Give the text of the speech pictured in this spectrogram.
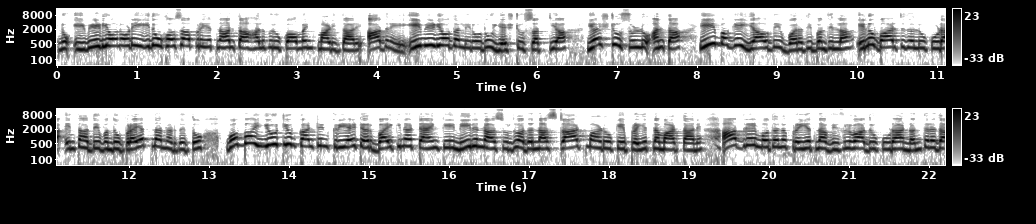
ಇನ್ನು ಈ ವಿಡಿಯೋ ನೋಡಿ ಇದು ಹೊಸ ಪ್ರಯತ್ನ ಅಂತ ಹಲವರು ಕಾಮೆಂಟ್ ಮಾಡಿದ್ದಾರೆ. ಆದರೆ ಈ ವಿಡಿಯೋದಲ್ಲಿರೋದು ಎಷ್ಟು ಸತ್ಯ, ಎಷ್ಟು ಸುಳ್ಳು ಅಂತ ಈ ಬಗ್ಗೆ ಯಾವುದೇ ವರದಿ ಬಂದಿಲ್ಲ. ಇನ್ನು ಭಾರತದಲ್ಲೂ ಕೂಡ ಇಂತಹದ್ದೇ ಒಂದು ಪ್ರಯತ್ನ ನಡೆದಿತ್ತು. ಒಬ್ಬ ಯೂಟ್ಯೂಬ್ ಕಂಟೆಂಟ್ ಕ್ರಿಯೇಟರ್ ಬೈಕಿನ ಟ್ಯಾಂಕ್ಗೆ ನೀರನ್ನ ಸುರಿದು ಅದನ್ನ ಸ್ಟಾರ್ಟ್ ಮಾಡೋಕೆ ಪ್ರಯತ್ನ ಮಾಡ್ತಾನೆ. ಆದ್ರೆ ಮೊದಲ ಪ್ರಯತ್ನ ವಿಫಲವಾದ್ರೂ ಕೂಡ ನಂತರದ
